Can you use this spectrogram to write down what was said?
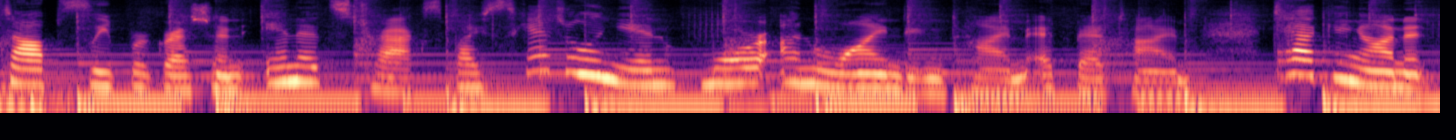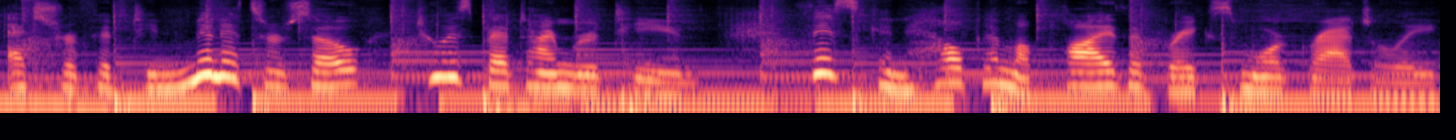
stop sleep regression in its tracks by scheduling in more unwinding time at bedtime, tacking on an extra 15 minutes or so to his bedtime routine. This can help him apply the brakes more gradually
